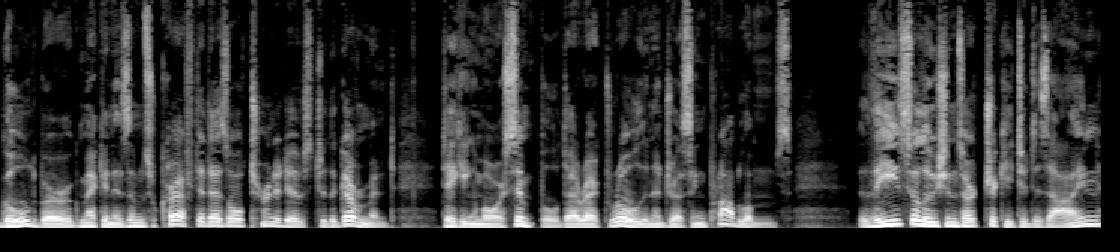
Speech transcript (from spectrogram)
Goldberg mechanisms crafted as alternatives to the government, taking a more simple, direct role in addressing problems. These solutions are tricky to design,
